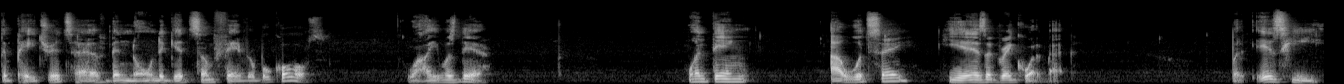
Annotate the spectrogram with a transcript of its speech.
the Patriots have been known to get some favorable calls while he was there. One thing I would say, he is a great quarterback. But is he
